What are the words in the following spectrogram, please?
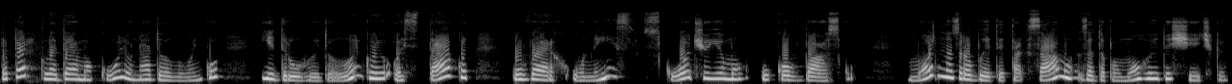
Тепер кладемо кулю на долоньку і другою долонькою ось так от уверх униз скочуємо у ковбаску. Можна зробити так само за допомогою дощечки.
